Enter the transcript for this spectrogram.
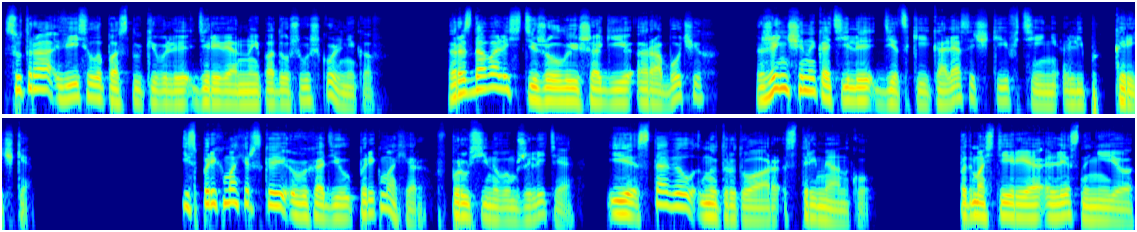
с утра весело постукивали деревянные подошвы школьников. Раздавались тяжелые шаги рабочих, Женщины катили детские колясочки в тень лип к речке. Из парикмахерской выходил парикмахер в парусиновом жилете и ставил на тротуар стремянку. Подмастерье лез на нее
